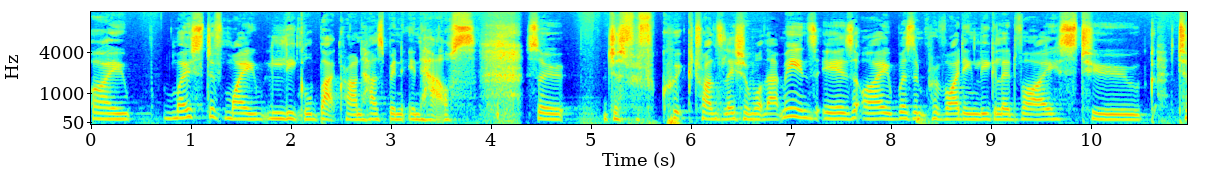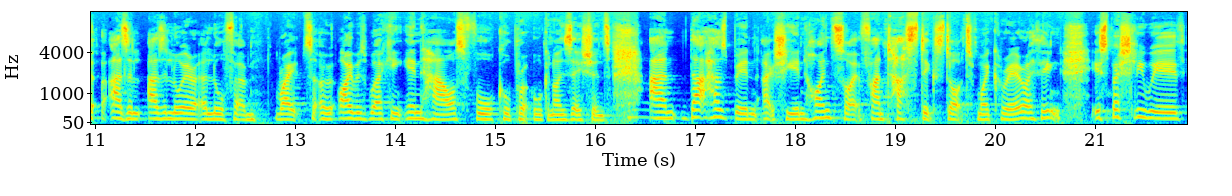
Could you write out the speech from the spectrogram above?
I most of my legal background has been in house. So just for quick translation, what that means is I wasn't providing legal advice to, to as a as a lawyer at a law firm, right? So I was working in house for corporate organisations, and that has been actually, in hindsight, a fantastic start to my career. I think, especially with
